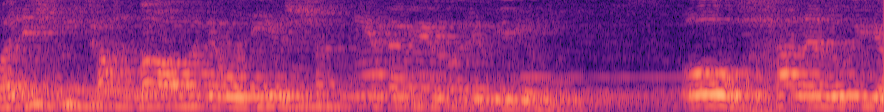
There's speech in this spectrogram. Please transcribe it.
പരിശുദ്ധാത്മാവിന്റെ വലിയ ശക്തി എന്റെ മേൽ വരികയും. ഓ ഹല്ലേലൂയ.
